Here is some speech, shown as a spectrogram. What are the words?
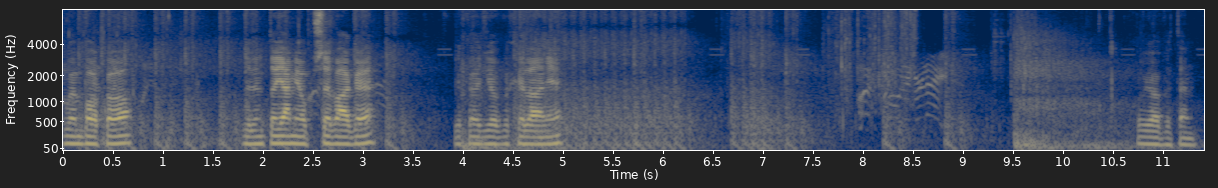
Głęboko. Żebym to ja miał przewagę. Jeśli chodzi o wychylanie. Chujowy ten.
